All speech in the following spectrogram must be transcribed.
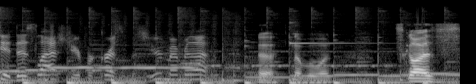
did this last year for Christmas. You remember that? Yeah, number one. This guy's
